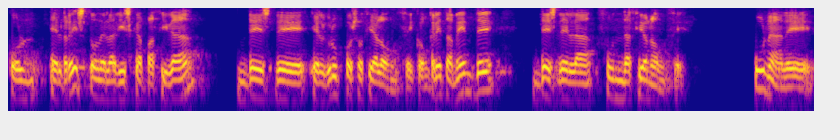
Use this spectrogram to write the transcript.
con el resto de la discapacidad desde el Grupo Social 11, concretamente desde la Fundación 11. Una de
